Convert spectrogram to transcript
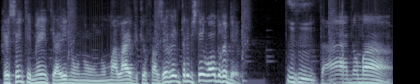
recentemente aí num, numa live que eu fazia, eu entrevistei o Aldo Rebelo. Uhum. Tá numa.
